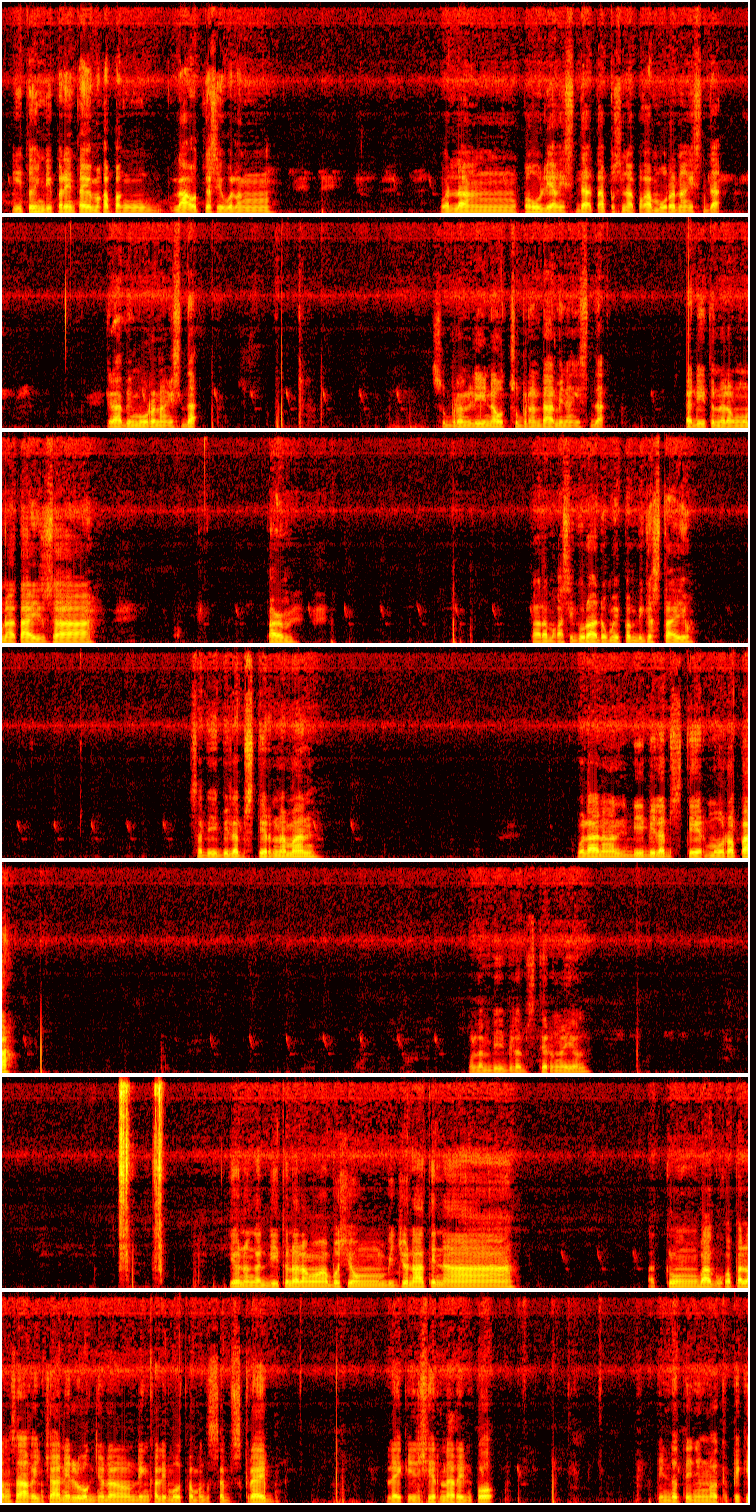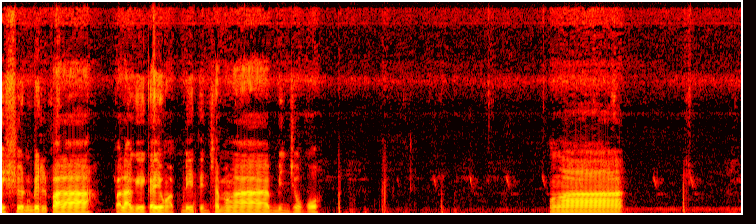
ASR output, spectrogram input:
Dito hindi pa rin tayo makapanglaot kasi walang walang pahuli ang isda tapos napakamura ng isda. Grabing mura ng isda sobrang linaw at sobrang dami ng isda. Kaya dito na lang muna tayo sa farm para makasiguradong may pambigas tayo. Sa baby lobster naman, wala nang baby lobster, mura pa. Walang baby lobster ngayon. Yun hanggang dito na lang mga boss yung video natin ah. At kung bago ka pa lang sa akin channel huwag nyo na lang din kalimutan mag subscribe like and share na rin po. Pindutin yung notification bell para palagi kayong updated sa mga video ko. Mga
